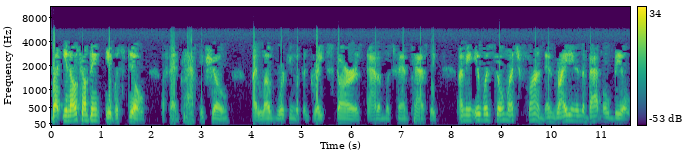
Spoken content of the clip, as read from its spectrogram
But you know something? It was still a fantastic show. I love working with the great stars. Adam was fantastic. I mean, it was so much fun. And riding in the Batmobile,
